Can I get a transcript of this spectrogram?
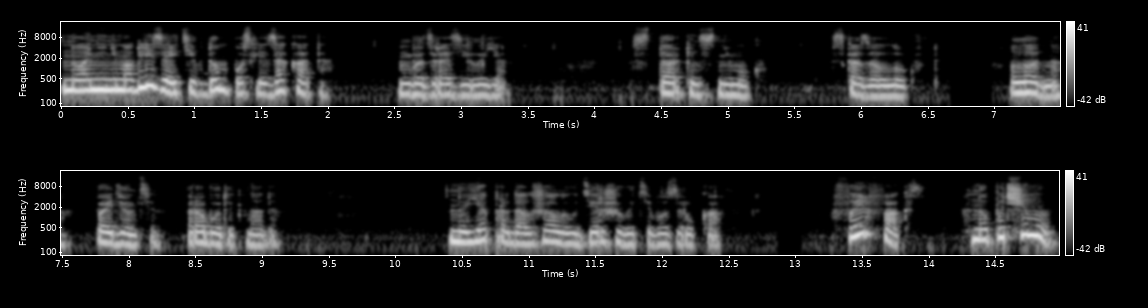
Но они не могли зайти в дом после заката, возразила я. Старкинс не мог, сказал Локвуд. Ладно, пойдемте, работать надо. Но я продолжала удерживать его за рукав. Фэрфакс? Но почему?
